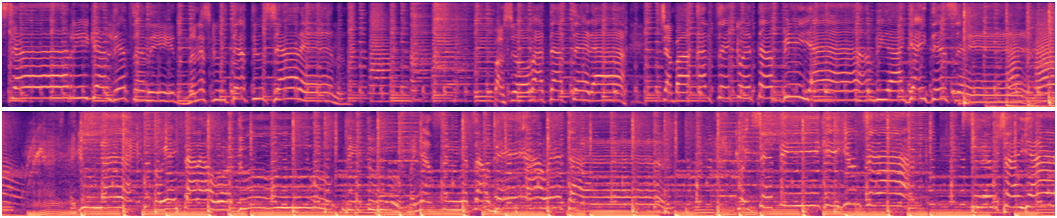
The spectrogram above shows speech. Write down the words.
Zarri galdetzen dit Non eskutatu zaren. Pauso bat atzera Txamba hartzeko eta bia Bia gaitezen Egunak hogeita ordu Ditu Baina zu ez zaude hauetan. Koitzetik iuntzak Zure usaiaren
